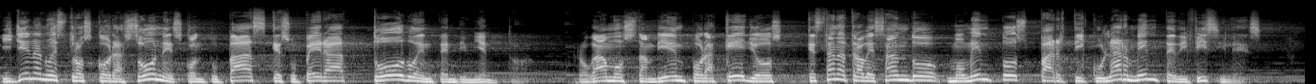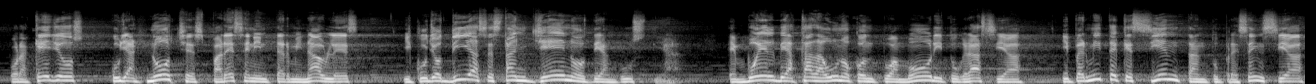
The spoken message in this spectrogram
y llena nuestros corazones con tu paz que supera todo entendimiento. Rogamos también por aquellos que están atravesando momentos particularmente difíciles, por aquellos cuyas noches parecen interminables y cuyos días están llenos de angustia. Envuelve a cada uno con tu amor y tu gracia y permite que sientan tu presencia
